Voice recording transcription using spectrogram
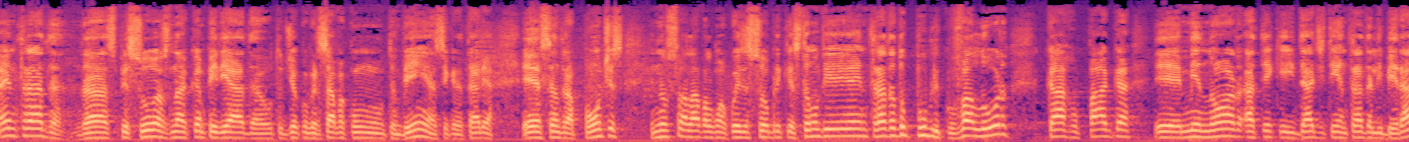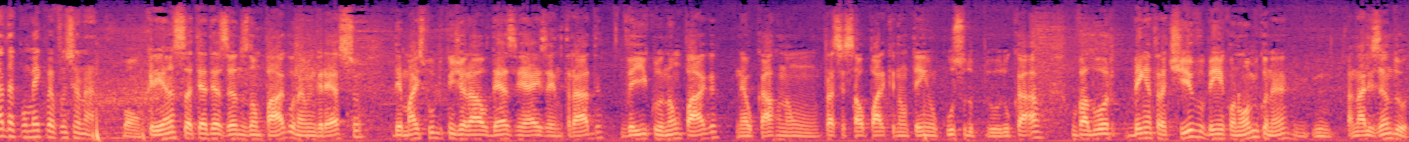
A entrada das pessoas na camperiada, outro dia conversava com também a secretária é, Sandra Pontes e nos falava alguma coisa sobre questão de entrada do público, valor, carro paga é, menor até que a idade tem entrada liberada, como é que vai funcionar? Bom, crianças até 10 anos não pagam né, o ingresso, demais público em geral 10 reais a entrada, veículo não paga, né, o carro não, para acessar o parque não tem o custo do, do, carro, um valor bem atrativo, bem econômico, né, analisando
